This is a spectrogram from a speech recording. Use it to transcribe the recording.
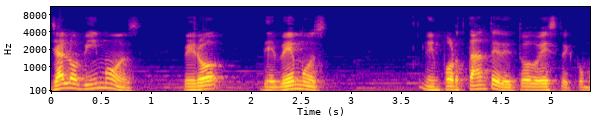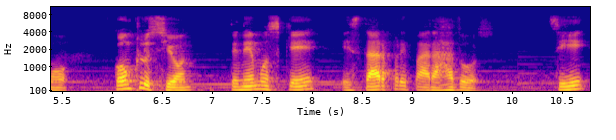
ya lo vimos, pero debemos lo importante de todo esto y como conclusión, tenemos que estar preparados. ¿sí?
